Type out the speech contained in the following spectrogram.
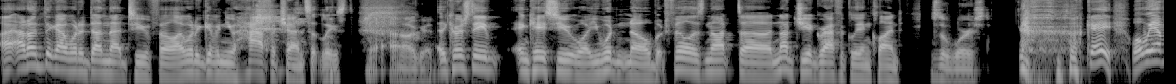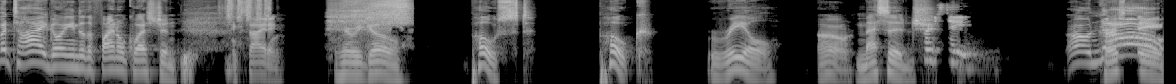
I, I don't think I would have done that to you, Phil. I would have given you half a chance at least. Oh, good. Uh, Kirsty, in case you, well, you wouldn't know, but Phil is not, uh, not geographically inclined. This is the worst. okay, well, we have a tie going into the final question. Exciting. Here we go. Post, poke, real, Oh. message. Kirsty. Oh no! Kirsty.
